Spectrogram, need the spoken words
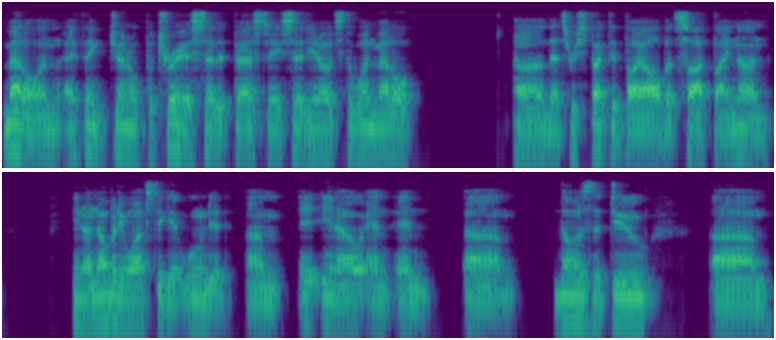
medal, and I think General Petraeus said it best, and he said, you know, it's the one medal uh, that's respected by all but sought by none. You know, nobody wants to get wounded. Um, it- you know, and and um, those that do, um,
